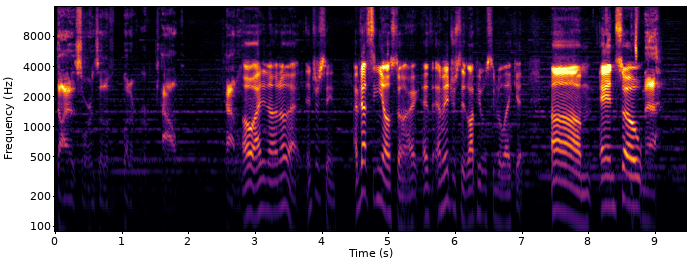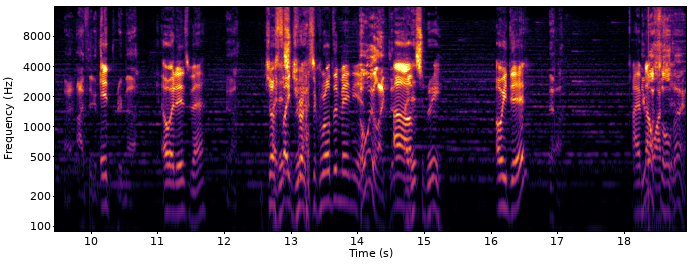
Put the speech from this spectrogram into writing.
dinosaur instead of whatever cow, cattle. Oh, I did not know that. Interesting. I've not seen Yellowstone. I, I- I'm interested. A lot of people seem to like it. Um, and so It's meh. I, I think it's It- pretty meh. oh, it is man. Yeah. Just like. Jurassic World Dominion. Totally liked it. I Um, disagree. oh, he did. Yeah. I have He not watched watched the whole it. thing,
